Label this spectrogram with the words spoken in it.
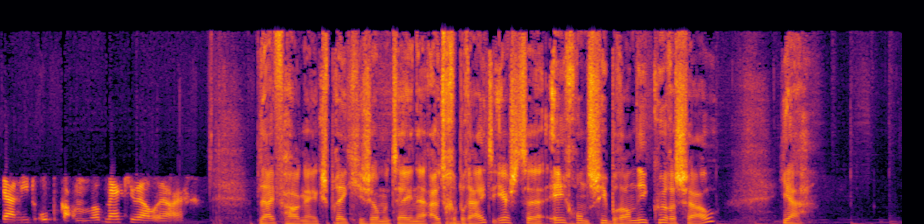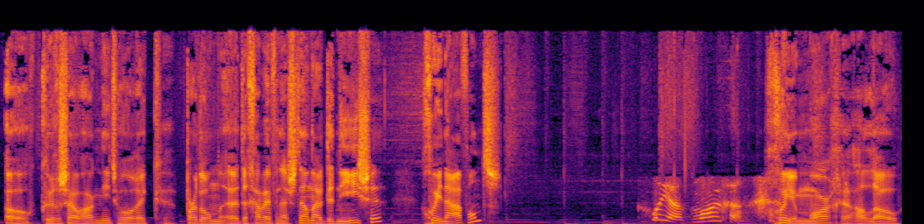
ja, niet op kan. Dat merk je wel heel erg. Blijf hangen. Ik spreek je zo meteen uh, uitgebreid. Eerst Egon Sibrandi, Curaçao. Ja. Oh, Curaçao hangt niet, hoor ik. Pardon, dan gaan we even naar, snel naar Denise. Goedenavond. Goedemorgen. Goedemorgen, hallo.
